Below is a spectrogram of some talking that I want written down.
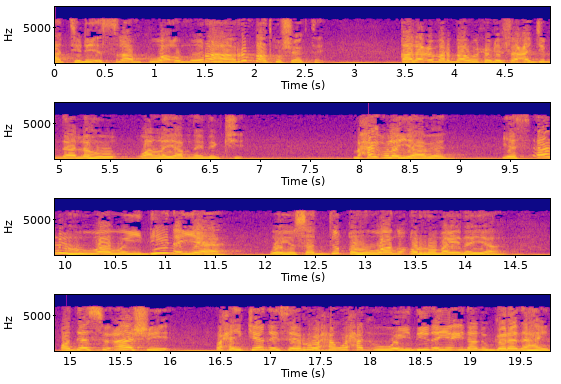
aad tidhi islaamku waa umuuraha run baad ku sheegtay. Qaala cumar baa wuxuu yihi facajibnaa lahu waan la yaabnay ninkii. Maxay ula yaabeen? Yas'aluhu waa weydiinayaa wayusadiquhu waanu u rumaynayaa oo dee su'aashii waxay keenaysay ruuxan waxaan uu weydiinaya inaanu garanahayn.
